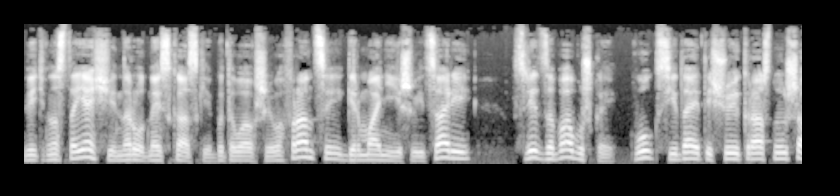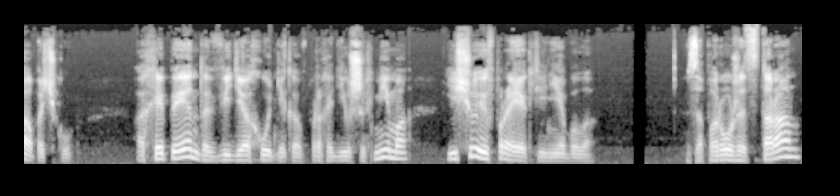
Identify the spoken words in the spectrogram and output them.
Ведь в настоящей народной сказке, бытовавшей во Франции, Германии и Швейцарии, вслед за бабушкой волк съедает еще и красную шапочку, а хэппи-энда в виде охотников, проходивших мимо, еще и в проекте не было. Запорожец Таран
